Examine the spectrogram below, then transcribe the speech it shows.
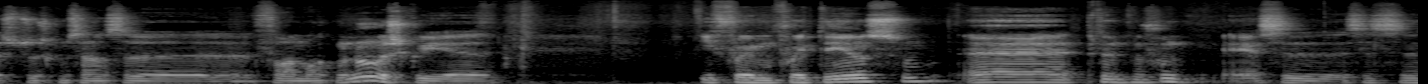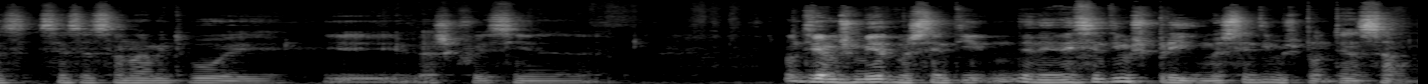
as pessoas começaram-se a falar mal connosco e, a- e foi, foi tenso. Eh, portanto, no fundo, essa, essa sens- sensação não é muito boa e, e acho que foi assim. a- não tivemos medo, mas senti, nem, nem sentimos perigo, mas sentimos pronto, tensão.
